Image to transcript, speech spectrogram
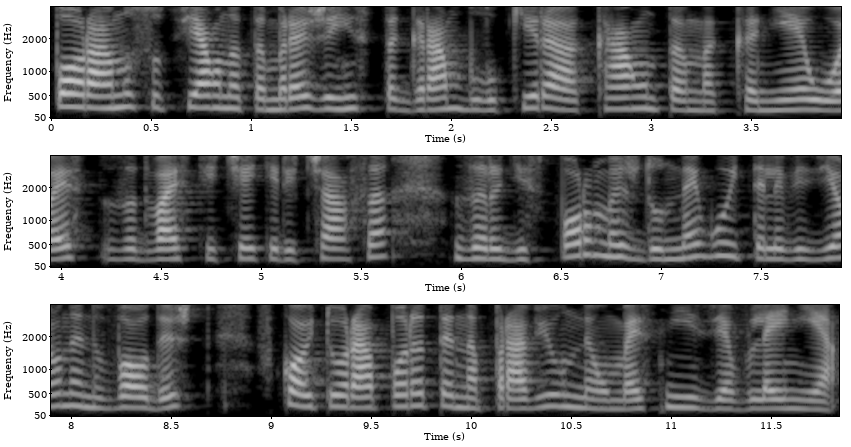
По-рано социалната мрежа Instagram блокира акаунта на Канье Уест за 24 часа заради спор между него и телевизионен водещ, в който рапърът е направил неуместни изявления.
